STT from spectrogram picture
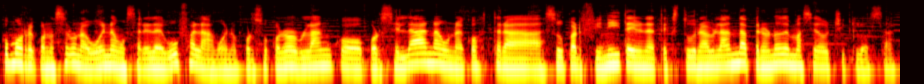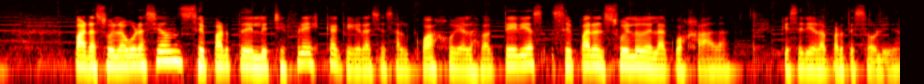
¿Cómo reconocer una buena mozzarella de búfala? Bueno, por su color blanco porcelana, una costra súper finita y una textura blanda, pero no demasiado chiclosa. Para su elaboración se parte de leche fresca que gracias al cuajo y a las bacterias separa el suelo de la cuajada, que sería la parte sólida.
